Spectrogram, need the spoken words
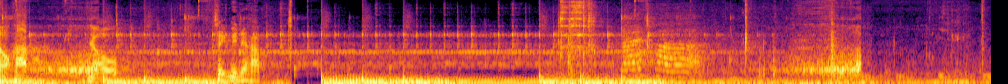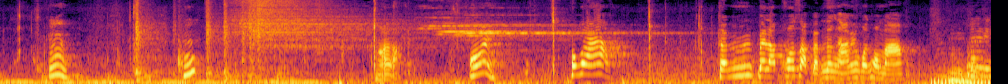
นะงั้นเชเช็คบินเลยไหมน้องครับ เดี๋ยวเช็คบินนะครับ ได้ค่ะ อืมอืมอะไรอะโอ้ยพวกเราฉันไปรับโทรศัพท์แป๊บนึงนะ มีคนโทรมาอืมได้ดิ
